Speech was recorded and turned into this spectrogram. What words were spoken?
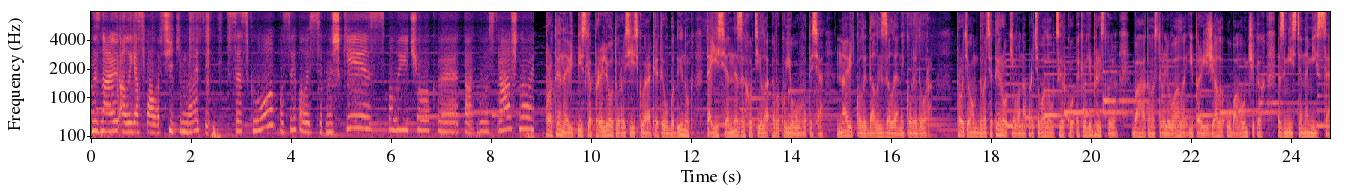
Не знаю, але я спала в цій кімнаті. Все скло посипалося, книжки з поличок. Е, Так, було страшно. Проте навіть після прильоту російської ракети у будинок Таїсія не захотіла евакуйовуватися, навіть коли дали зелений коридор. Протягом 20 років вона працювала у цирку еквілібристкою, багато гастролювала і переїжджала у вагончиках з місця на місце.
